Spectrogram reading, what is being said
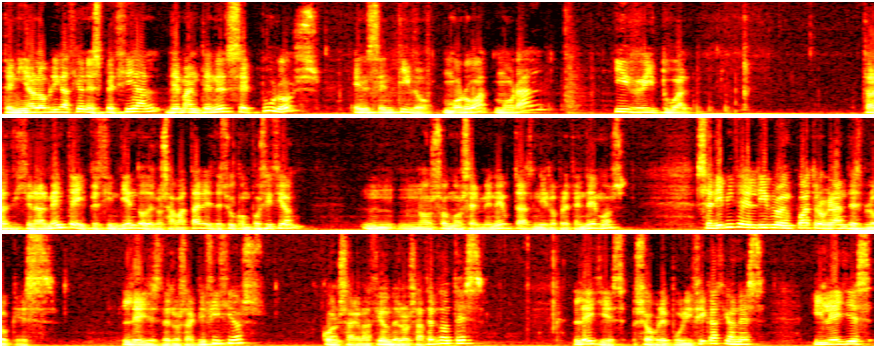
tenía la obligación especial de mantenerse puros en sentido moral y ritual. Tradicionalmente y prescindiendo de los avatares de su composición, no somos hermeneutas ni lo pretendemos, se divide el libro en cuatro grandes bloques. Leyes de los sacrificios, consagración de los sacerdotes, leyes sobre purificaciones y leyes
